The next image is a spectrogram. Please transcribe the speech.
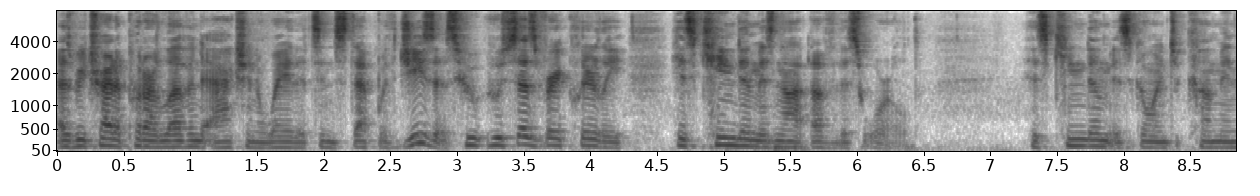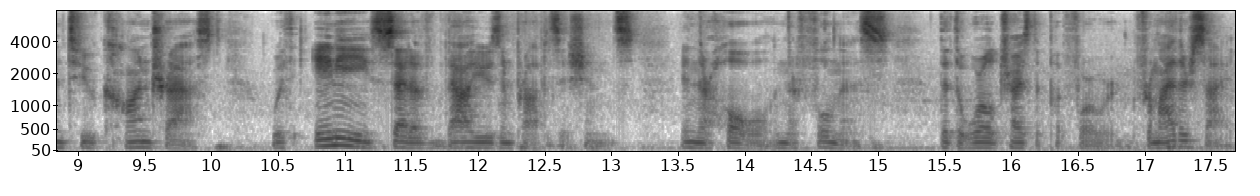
as we try to put our love into action in a way that's in step with Jesus, who, who says very clearly, His kingdom is not of this world his kingdom is going to come into contrast with any set of values and propositions in their whole, in their fullness, that the world tries to put forward from either side.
